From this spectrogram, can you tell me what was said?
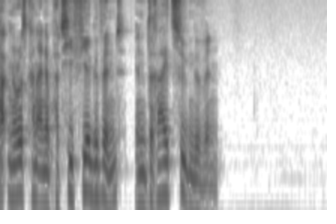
Chuck Norris kann eine Partie 4 gewinnt in drei Zügen gewinnen.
